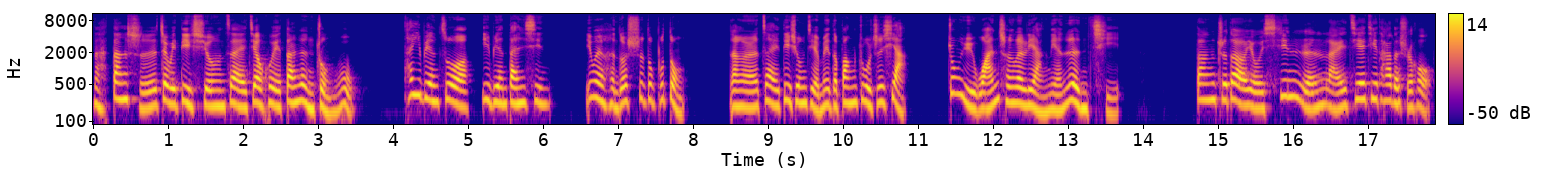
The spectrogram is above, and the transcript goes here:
那当时这位弟兄在教会担任总务，他一边做一边担心，因为很多事都不懂。然而在弟兄姐妹的帮助之下，终于完成了两年任期。当知道有新人来接替他的时候，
